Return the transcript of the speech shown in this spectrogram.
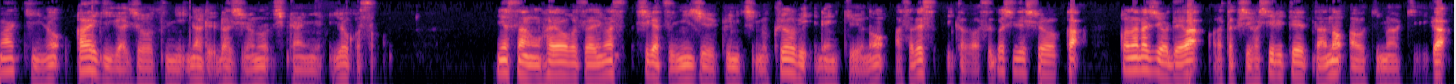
マーキーの会議が上手になるラジオの時間へようこそ。皆さんおはようございます。4月29日木曜日連休の朝です。いかがお過ごしでしょうか？このラジオでは私ファシリテーターの青木マーキーが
